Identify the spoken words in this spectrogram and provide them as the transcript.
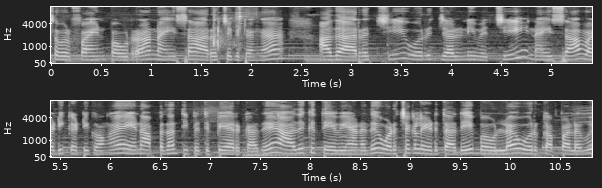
ஸோ ஒரு ஃபைன் பவுடராக நைஸாக அரைச்சிக்கிட்டேங்க. அதை அரைச்சி ஒரு ஜல்னி வச்சு நைஸாக வடிகட்டிக்கோங்க. ஏன்னா அப்போ தான் திப்ப திப்பையாக இருக்காது. அதுக்கு தேவையானது உடச்சக்கலை எடுத்த அதே பவுலில் ஒரு கப் அளவு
